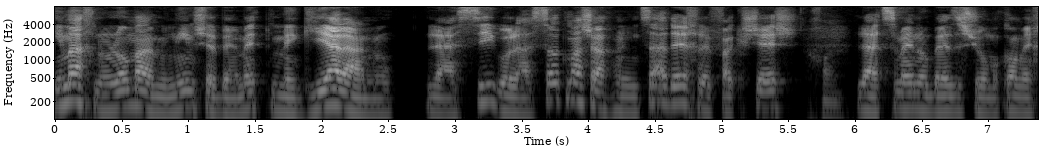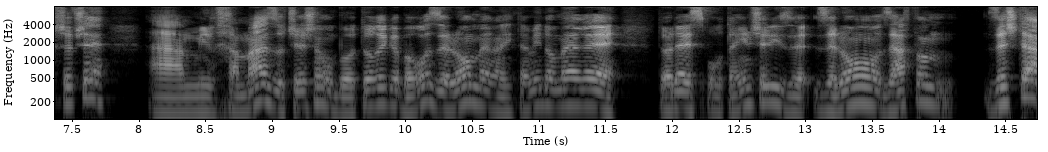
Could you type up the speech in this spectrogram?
אם אנחנו לא מאמינים שבאמת מגיע לנו להשיג או לעשות משהו, אנחנו נמצא דרך לפקשש נכון. לעצמנו באיזשהו מקום. אני חושב שהמלחמה הזאת שיש לנו באותו רגע בראש, זה לא אומר, אני תמיד אומר, אה, אתה יודע, ספורטאים שלי, זה, זה לא, זה אף פעם, זה שאתה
